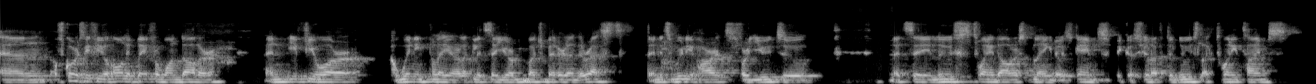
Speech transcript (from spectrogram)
And of course, if you only play for one dollar, and if you are a winning player, like let's say you're much better than the rest, then it's really hard for you to, let's say, lose twenty dollars playing those games because you'll have to lose like twenty times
